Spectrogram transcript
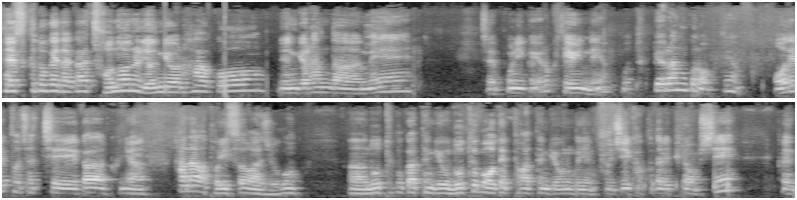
데스크톡에다가 전원을 연결하고 연결한 다음에 제가 보니까 이렇게 되어 있네요. 뭐 특별한 건 없고요. 어댑터 자체가 그냥 하나가 더 있어가지고 어, 노트북 같은 경우 노트북 어댑터 같은 경우는 그냥 굳이 갖고 다닐 필요 없이 그,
